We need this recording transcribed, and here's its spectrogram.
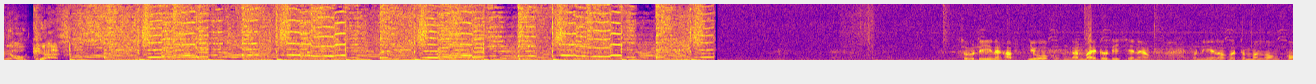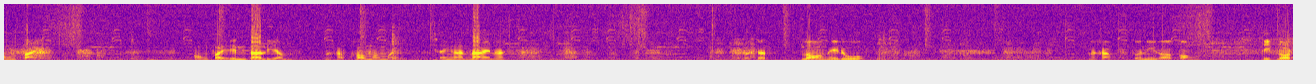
Hellcat. สวัสดีนะครับ อยู่กับผมกันไว้ทูดีชแนลวันนี้เราก็จะมาลองกล่องไฟกล่องไฟอินตาเหลียมนะครับ เข้ามาใหม่ใช้งานได้นะ เดี๋ยวเราจะลองให้ดูนะครับ ตัวนี้ก็กล่องติดรถ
